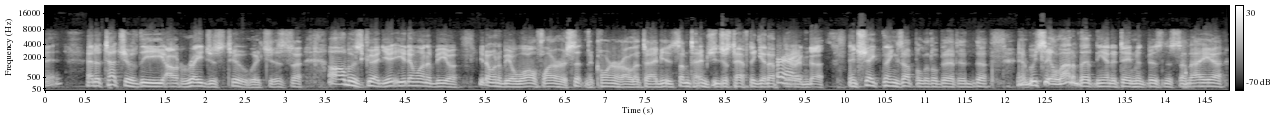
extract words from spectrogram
and a touch of the outrageous too, which is uh, always good. You, you don't want to be a you don't want to be a wallflower or sit in the corner all the time. You sometimes you just have to get up right. there and uh, and shake things up a little bit. And uh, and we see a lot of that in the entertainment business. And I uh,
